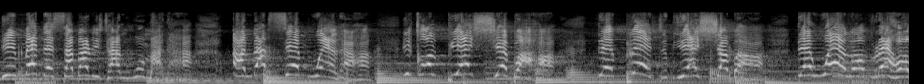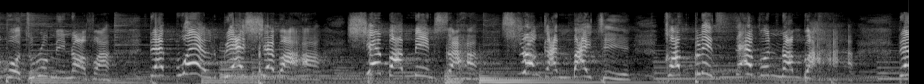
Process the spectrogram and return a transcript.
He met the Samaritan woman. And that same well, he called Beersheba. The bed Beersheba. The well of Rehoboth, Ruminov. uh, The well Beersheba. Sheba means uh, strong and mighty. Complete seven number. The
